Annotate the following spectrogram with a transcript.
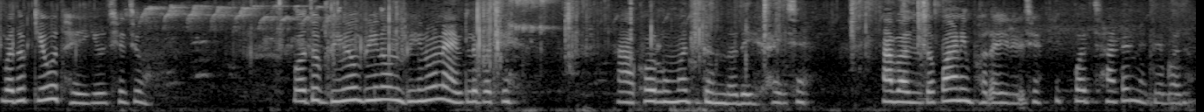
બધું કેવું થઈ ગયું છે જો બધું ભીનું ભીનું ભીનું ને એટલે પછી આખો રૂમ જ ગંદો દેખાય છે. આ બાજુ તો પાણી ભરાઈ રહ્યું છે. ઉપર છાંટે ને તે બધું.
